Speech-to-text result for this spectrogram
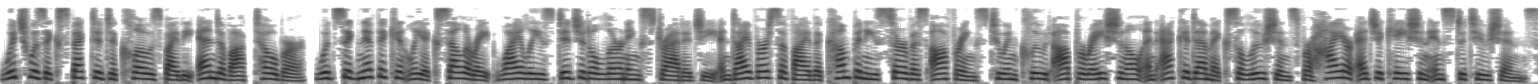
which was expected to close by the end of October, would significantly accelerate Wiley's digital learning strategy and diversify the company's service offerings to include operational and academic solutions for higher education institutions.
